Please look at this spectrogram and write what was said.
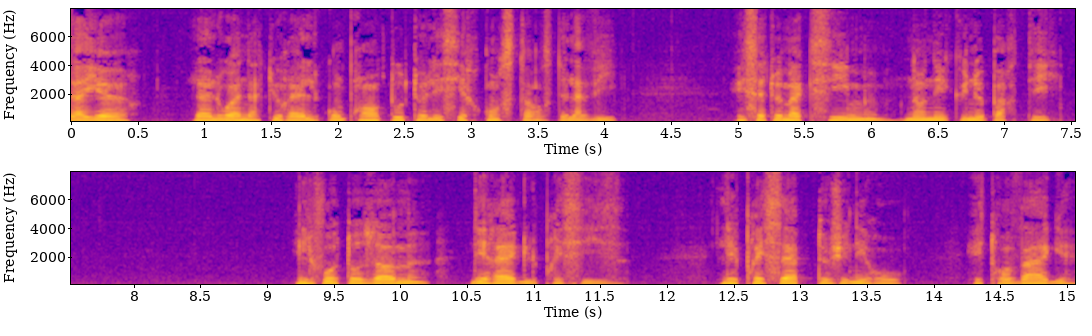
D'ailleurs, la loi naturelle comprend toutes les circonstances de la vie, et cette maxime n'en est qu'une partie. Il faut aux hommes des règles précises. Les préceptes généraux et trop vagues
